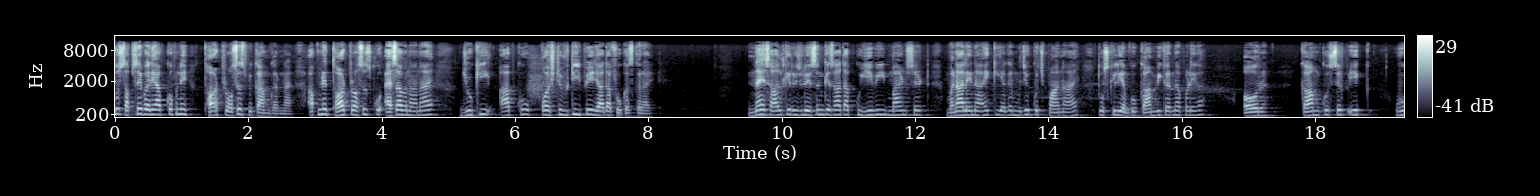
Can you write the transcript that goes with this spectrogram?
तो सबसे पहले आपको अपने थॉट प्रोसेस पे काम करना है। अपने थॉट प्रोसेस को ऐसा बनाना है जो कि आपको पॉजिटिविटी पे ज़्यादा फोकस कराए। नए साल के रेजुलेशन के साथ आपको ये भी माइंड सेट बना लेना है कि अगर मुझे कुछ पाना है तो उसके लिए हमको काम भी करना पड़ेगा। और काम को सिर्फ़ एक वो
